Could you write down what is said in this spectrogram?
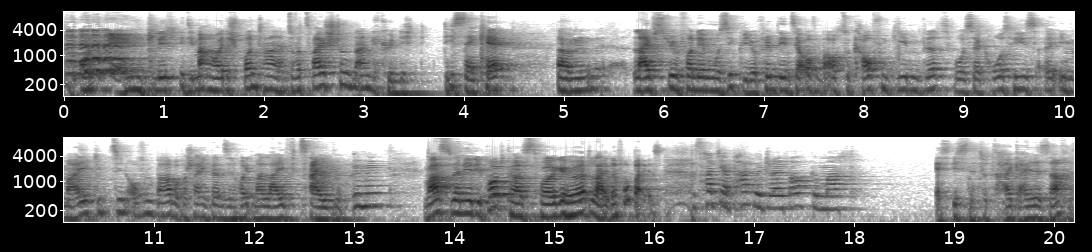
Und endlich, die machen heute spontan, haben so vor zwei Stunden angekündigt, die Säcke, ähm, Livestream von dem Musikvideofilm, den es ja offenbar auch zu kaufen geben wird, wo es ja groß hieß, äh, im Mai gibt es ihn offenbar, aber wahrscheinlich werden sie ihn heute mal live zeigen. Mhm. Was, wenn ihr die Podcast-Folge hört, leider vorbei ist. Das hat ja Parkway Drive auch gemacht. es ist eine total geile Sache.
